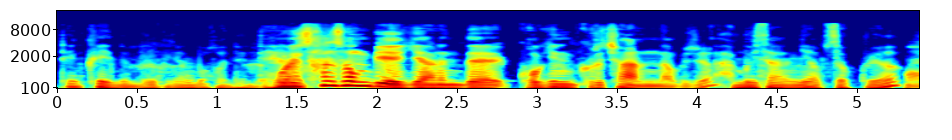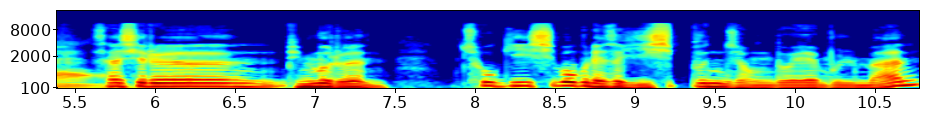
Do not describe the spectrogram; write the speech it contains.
탱크에 있는 물을 그냥 먹었는데요. 우리 산성비 얘기하는데 거기는 그렇지 않았나 보죠? 아무 이상이 없었고요. 어. 사실은 빗물은 초기 15분에서 20분 정도의 물만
